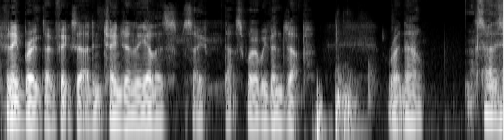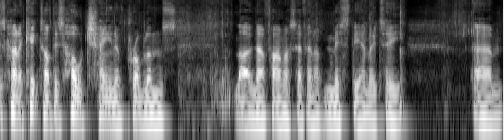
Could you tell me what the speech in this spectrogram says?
if it ain't broke, don't fix it. I didn't change any of the others. So that's where we've ended up right now. So this has kind of kicked off this whole chain of problems that I've now found myself in. I've missed the MOT. Um,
